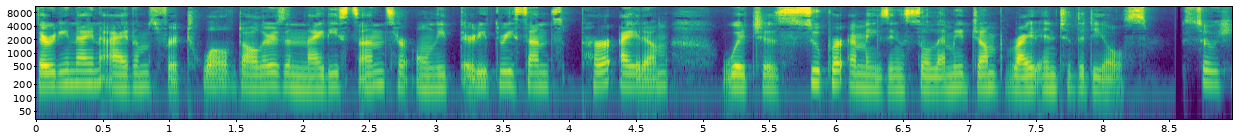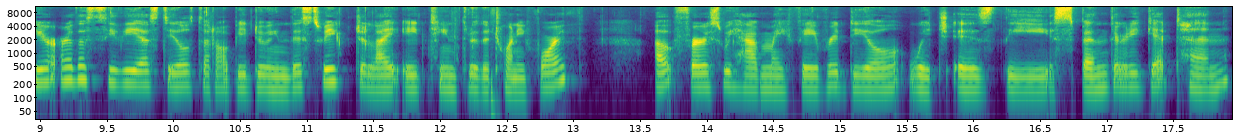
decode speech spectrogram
39 items for $12.90 or only 33 cents per item, which is super amazing. So let me jump right into the deals. So here are the CVS deals that I'll be doing this week, July 18th through the 24th. Up first, we have my favorite deal, which is the spend 30, get 10.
